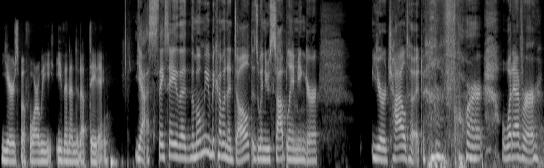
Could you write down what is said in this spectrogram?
years before we even ended up dating. Yes, they say that the moment you become an adult is when you stop blaming your your childhood for whatever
